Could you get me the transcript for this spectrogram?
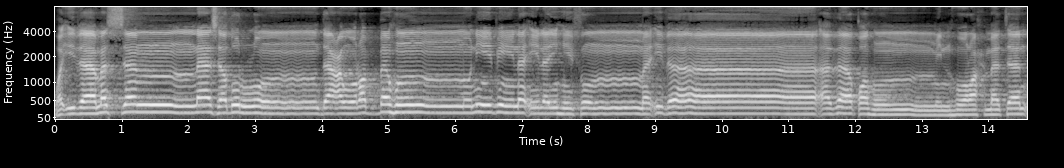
وإذا مس الناس ضر دعوا ربهم منيبين إليه ثم إذا أذاقهم منه رحمة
